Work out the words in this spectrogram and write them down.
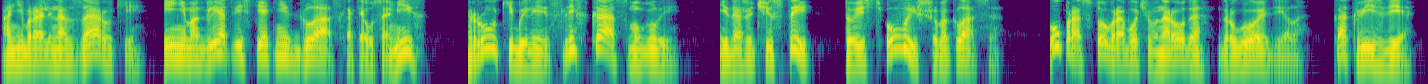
Они брали нас за руки и не могли отвести от них глаз, хотя у самих руки были слегка смуглы и даже чисты, то есть у высшего класса. У простого рабочего народа другое дело, как везде —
